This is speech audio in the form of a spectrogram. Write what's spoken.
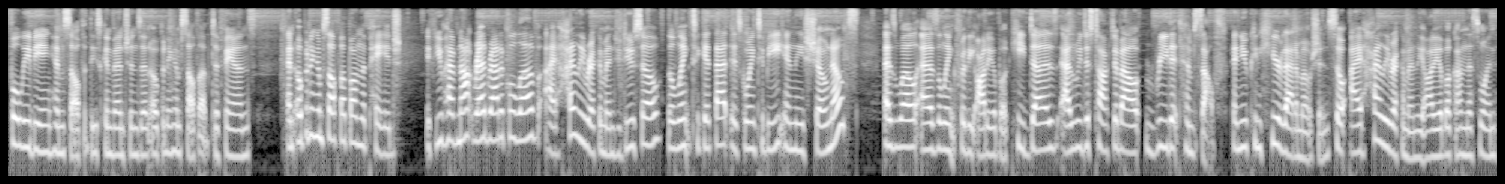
fully being himself at these conventions and opening himself up to fans and opening himself up on the page. If you have not read Radical Love, I highly recommend you do so. The link to get that is going to be in the show notes. As well as a link for the audiobook. He does, as we just talked about, read it himself, and you can hear that emotion. So I highly recommend the audiobook on this one.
